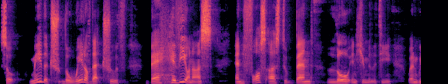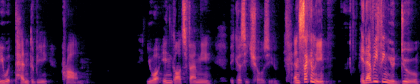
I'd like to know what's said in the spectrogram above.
So may the, tr- the weight of that truth bear heavy on us and force us to bend low in humility when we would tend to be proud. You are in God's family because He chose you. And secondly, in everything you do,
